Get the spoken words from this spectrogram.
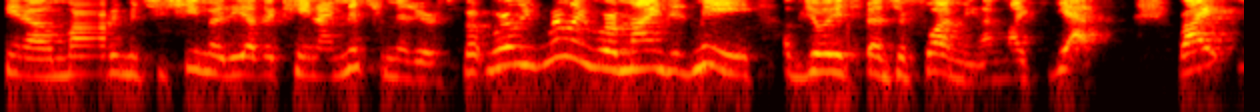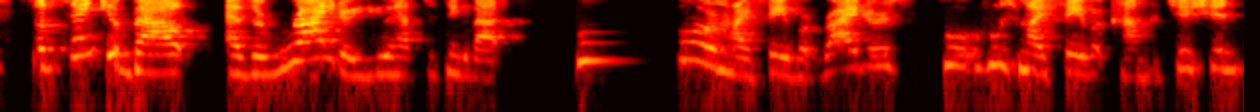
you know, Margaret Mizushima, the other canine mystery editors, but really, really reminded me of Julia Spencer Fleming. I'm like, yes, right? So think about, as a writer, you have to think about who, who are my favorite writers? Who, who's my favorite competition?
